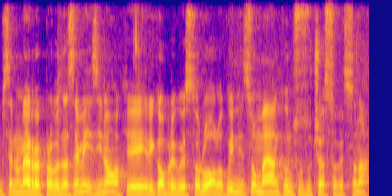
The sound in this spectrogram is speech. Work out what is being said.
se non erro, è proprio da sei mesi no? che ricopre questo ruolo, quindi insomma è anche un suo successo personale.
